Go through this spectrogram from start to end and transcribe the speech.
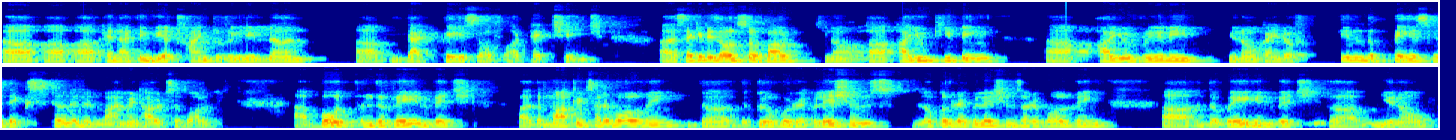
Uh, uh, uh, and I think we are trying to really learn that pace of our tech change. second is also about, you know, are you keeping, are you really, you know, kind of in the pace with the external environment, how it's evolving, both in the way in which uh, the markets are evolving, the, the global regulations, local regulations are evolving, uh, the way in which uh, you know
